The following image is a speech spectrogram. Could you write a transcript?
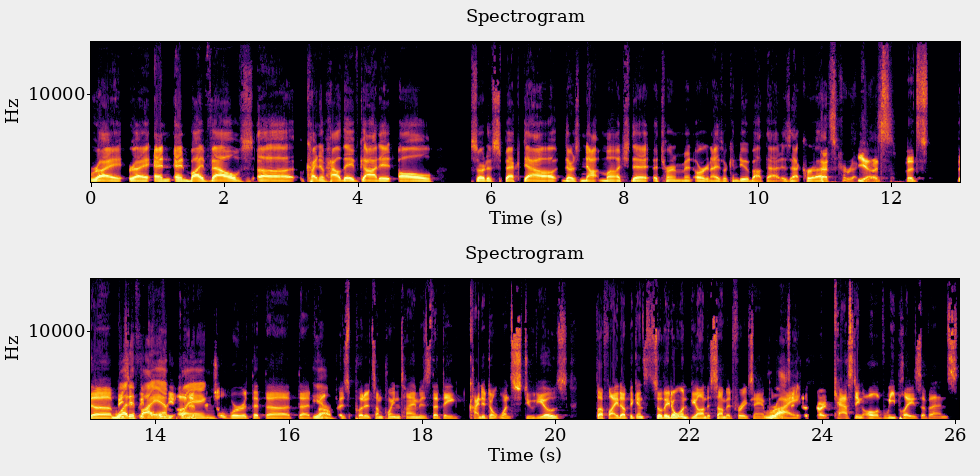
Right, right. And and by Valve's uh kind of how they've got it all sort of specked out, there's not much that a tournament organizer can do about that. Is that correct? That's correct. Yeah, yes. that's that's the what if I am playing unofficial word that the that yeah. Valve has put at some point in time is that they kind of don't want studios to fight up against so they don't want Beyond the Summit, for example, right to start casting all of WePlay's events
